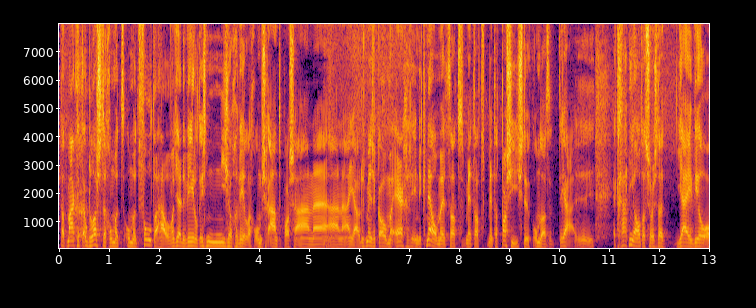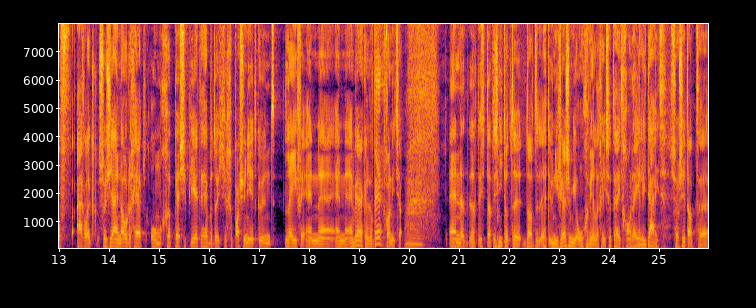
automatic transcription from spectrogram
dat maakt het ook lastig om het, om het vol te houden. Want ja, de wereld is niet zo gewillig om zich aan te passen aan, eh, aan, aan jou. Dus mensen komen ergens in de knel met dat, met dat, met dat passiestuk. Omdat het, ja, eh, het gaat niet altijd zoals dat jij wil, of eigenlijk zoals jij nodig hebt om gepercipieerd te hebben dat je gepassioneerd kunt leven en, eh, en, en werken. Dat werkt gewoon niet zo. En dat, dat, is, dat is niet dat, de, dat het universum je ongewillig is. Dat heet gewoon realiteit. Zo zit dat eh,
